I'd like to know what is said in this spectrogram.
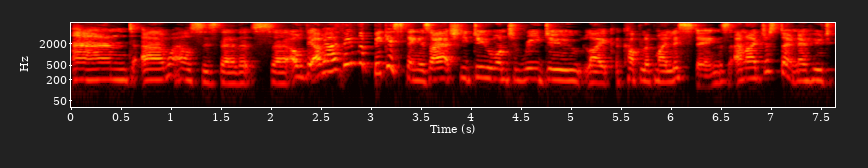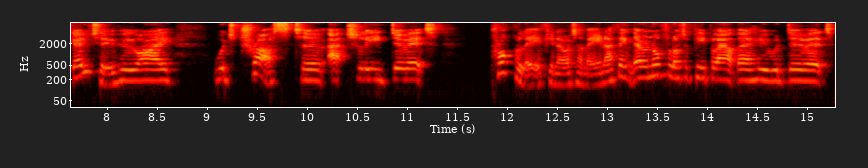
and uh, what else is there that's uh, oh the, i mean i think the biggest thing is i actually do want to redo like a couple of my listings and i just don't know who to go to who i would trust to actually do it properly if you know what i mean i think there are an awful lot of people out there who would do it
